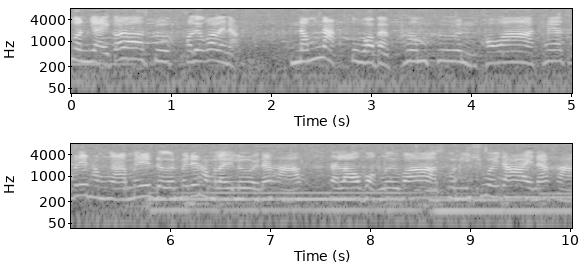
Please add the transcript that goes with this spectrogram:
ส่วนใหญ่ก็คือเขาเรียกว่าอะไรนะน้ำหนักตัวแบบเพิ่มขึ้น เพราะว่าแทบไม่ได้ทำงานไม่ได้เดินไม่ได้ทำอะไรเลยนะคะ แต่เราบอกเลยว่าตัวนี้ช่วยได้นะคะ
